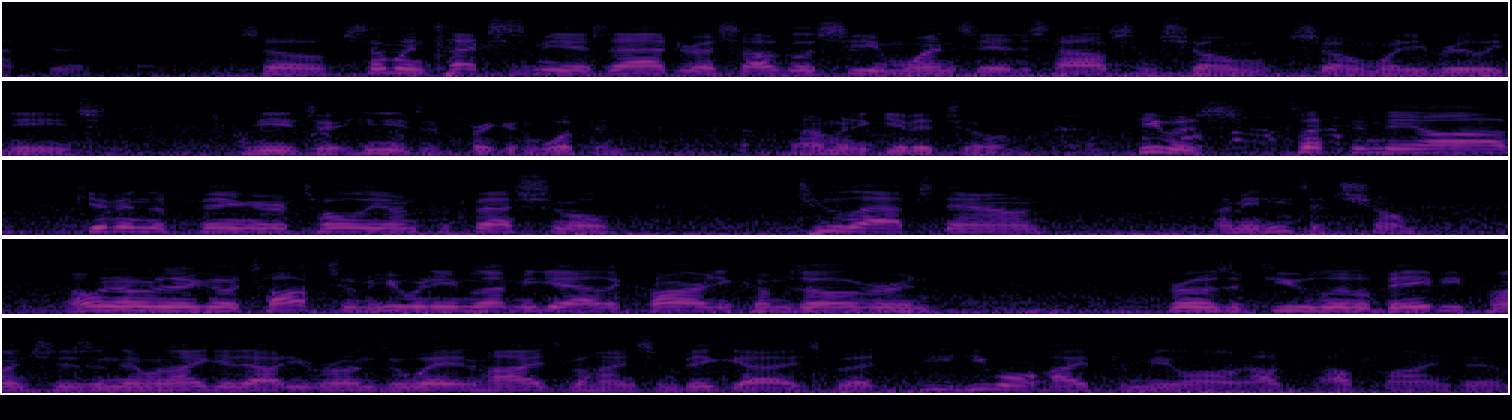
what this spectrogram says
after. So if someone texts me his address, I'll go see him Wednesday at his house and show him show him what he really needs. He needs a he needs a friggin' whooping. And I'm gonna give it to him. He was flipping me off, giving the finger, totally unprofessional. Two laps down. I mean, he's a chump. I went over there to go talk to him. He wouldn't even let me get out of the car, and he comes over and throws a few little baby punches, and then when I get out, he runs away and hides behind some big guys. But he, he won't hide from me long. I'll, I'll find him.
